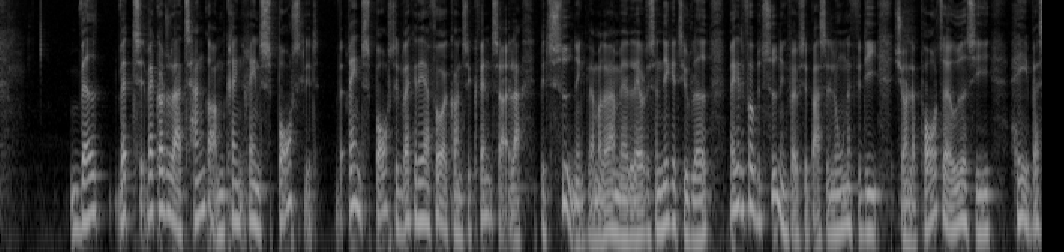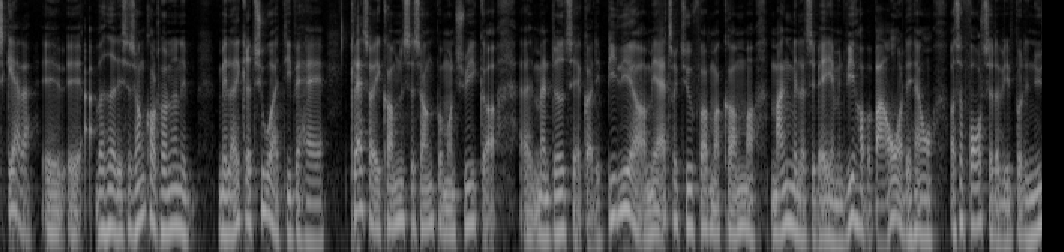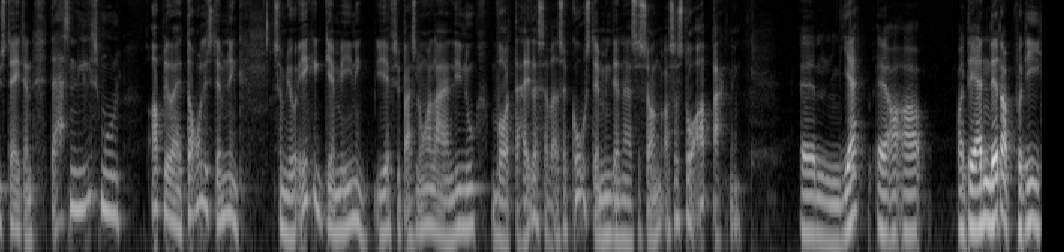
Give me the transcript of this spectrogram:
Hvad, hvad, hvad gør du der af tanker omkring rent sportsligt? Rent sportsligt, hvad kan det her få af konsekvenser eller betydning? Lad mig lade være med at lave det så negativt lavet. Hvad kan det få betydning for FC Barcelona? Fordi Jean Laporte er ude og sige, hey, hvad sker der? Øh, øh, hvad hedder det? Sæsonkortholderne melder ikke retur, at de vil have pladser i kommende sæson på Montjuic, og øh, man bliver nødt til at gøre det billigere og mere attraktivt for dem at komme, og mange melder tilbage, jamen vi hopper bare over det her år, og så fortsætter vi på det nye stadion. Der er sådan en lille smule, oplever jeg, dårlig stemning som jo ikke giver mening i FC Barcelona-lejren lige nu, hvor der ellers har været så god stemning den her sæson, og så stor opbakning. Øhm, ja, øh, og, og, og det er netop fordi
